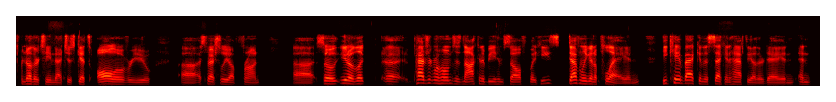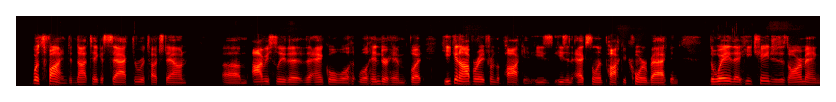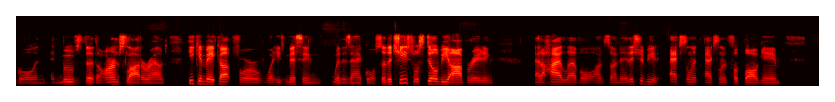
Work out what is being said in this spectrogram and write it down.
another team that just gets all over you, uh, especially up front. Uh, so you know, look, uh, Patrick Mahomes is not going to be himself, but he's definitely going to play. And he came back in the second half the other day and and was fine. Did not take a sack, threw a touchdown. Um, obviously, the the ankle will will hinder him, but he can operate from the pocket. He's he's an excellent pocket cornerback, and the way that he changes his arm angle and, and moves the, the arm slot around, he can make up for what he's missing with his ankle. So the Chiefs will still be operating at a high level on Sunday. This should be an excellent, excellent football game.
